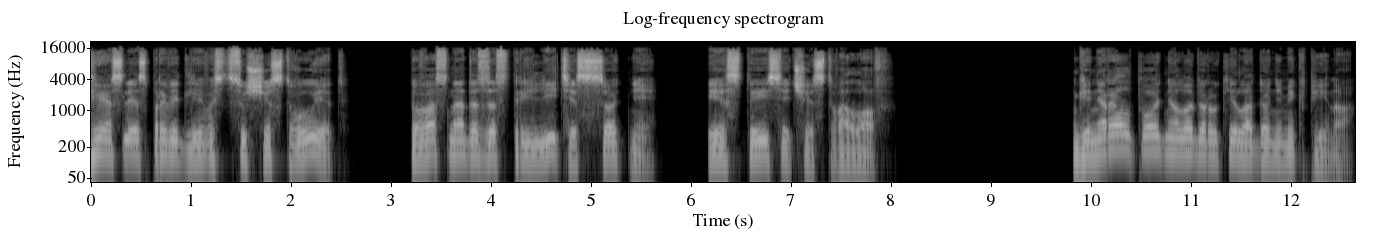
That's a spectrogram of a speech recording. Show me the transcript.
Если справедливость существует, то вас надо застрелить из сотни, из тысячи стволов». Генерал поднял обе руки ладонями к Пино.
